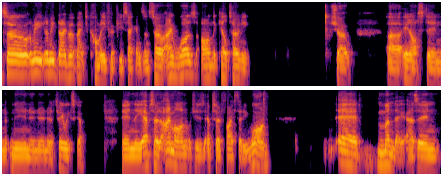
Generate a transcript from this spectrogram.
So let me let me divert back to comedy for a few seconds. And so I was on the Kill Tony show uh, in Austin no, no, no, no, three weeks ago. In the episode I'm on, which is episode 531, aired Monday, as in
